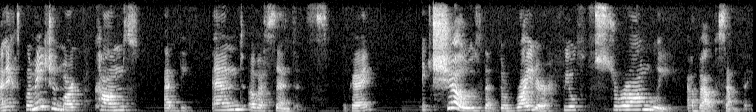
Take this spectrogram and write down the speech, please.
An exclamation mark comes at the end of a sentence, okay? It shows that the writer feels strongly about something.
